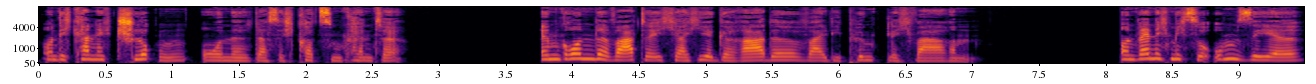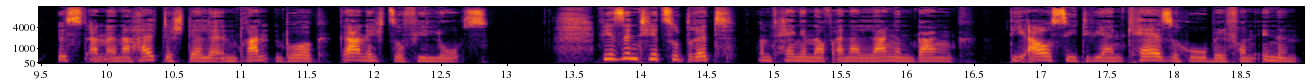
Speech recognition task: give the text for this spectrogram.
und ich kann nicht schlucken, ohne dass ich kotzen könnte. Im Grunde warte ich ja hier gerade, weil die pünktlich waren. Und wenn ich mich so umsehe, ist an einer Haltestelle in Brandenburg gar nicht so viel los. Wir sind hier zu dritt und hängen auf einer langen Bank, die aussieht wie ein Käsehobel von innen.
